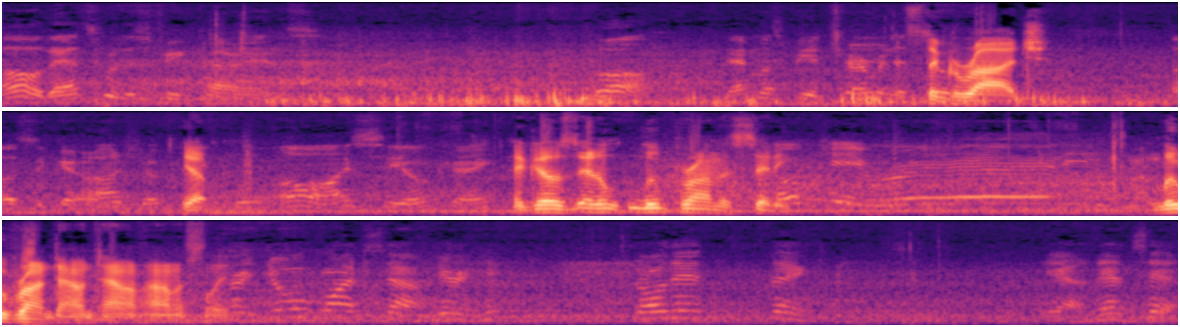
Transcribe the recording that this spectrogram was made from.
Oh, that's where the streetcar ends. Cool. That must be a terminus. It's the garage. Oh, it's the garage. Okay, Yep. Cool. Oh, I see. Okay. It goes. It'll loop around the city. Okay, ready. Loop around downtown. Honestly. All right, do it once now. Here, hit, throw that thing. Yeah, that's it.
